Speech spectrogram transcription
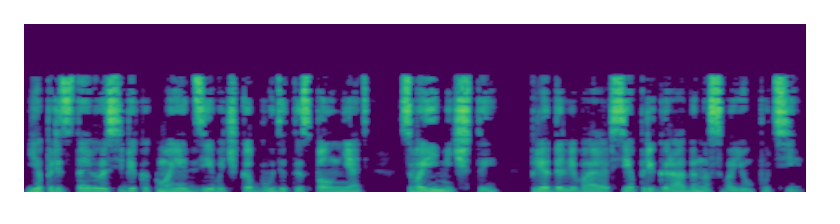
Я представила себе, как моя девочка будет исполнять свои мечты, преодолевая все преграды на своем пути.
